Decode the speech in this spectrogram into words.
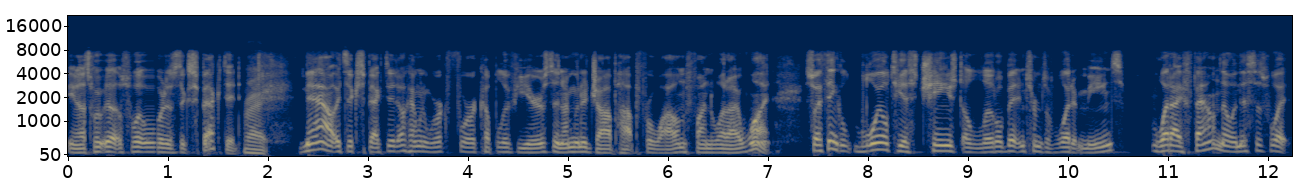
you know, that's what that's what, what is expected. Right. Now it's expected, okay, I'm going to work for a couple of years and I'm going to job hop for a while and find what I want. So I think loyalty has changed a little bit in terms of what it means. What I found though, and this is what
